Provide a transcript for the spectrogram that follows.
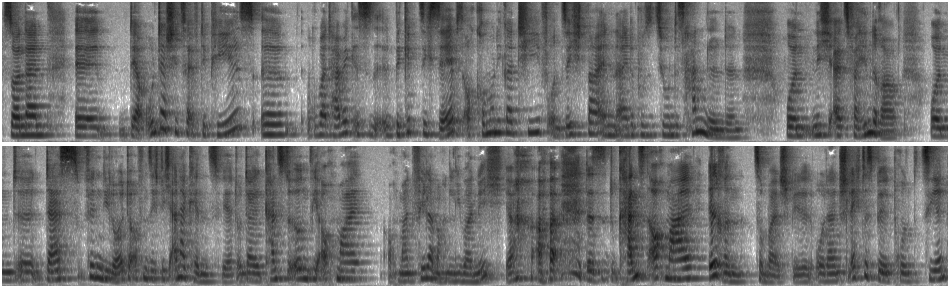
sondern äh, der Unterschied zur FDP ist, äh, Robert Habeck ist, begibt sich selbst auch kommunikativ und sichtbar in eine Position des Handelnden und nicht als Verhinderer. Und äh, das finden die Leute offensichtlich anerkennenswert. Und da kannst du irgendwie auch mal auch mal einen Fehler machen, lieber nicht, ja, aber das, du kannst auch mal irren zum Beispiel oder ein schlechtes Bild produzieren,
